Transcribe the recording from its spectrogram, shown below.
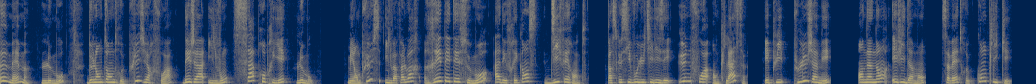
eux-mêmes le mot, de l'entendre plusieurs fois, déjà ils vont s'approprier le mot. Mais en plus, il va falloir répéter ce mot à des fréquences différentes. Parce que si vous l'utilisez une fois en classe, et puis plus jamais. En un an, évidemment, ça va être compliqué.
